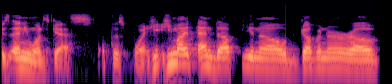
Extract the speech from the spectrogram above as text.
is anyone's guess at this point. He he might end up, you know, governor of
